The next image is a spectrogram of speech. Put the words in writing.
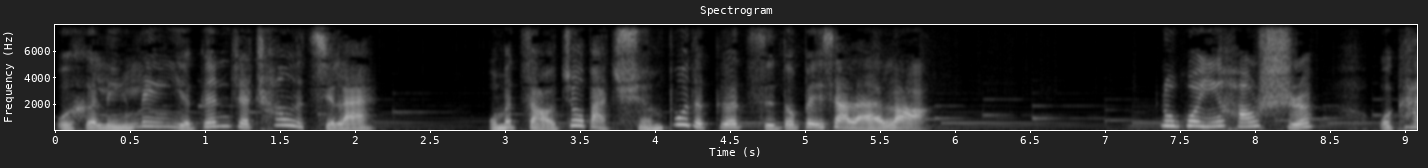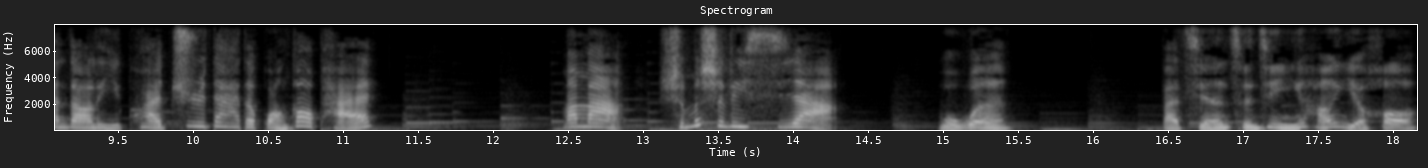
我和玲玲也跟着唱了起来。我们早就把全部的歌词都背下来了。路过银行时，我看到了一块巨大的广告牌。妈妈，什么是利息啊？我问。把钱存进银行以后，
